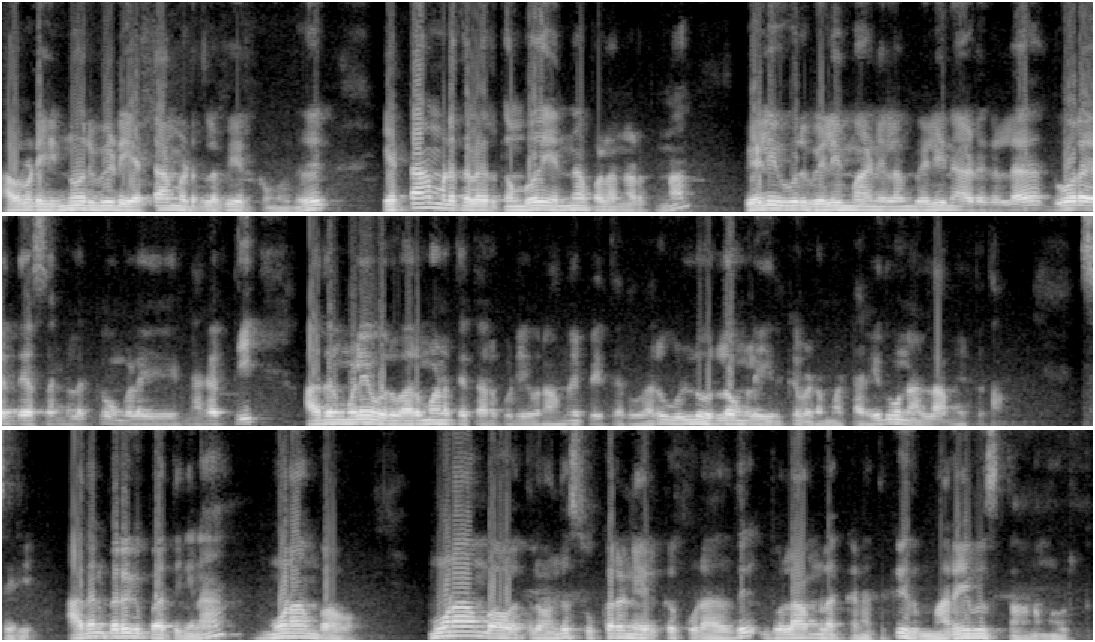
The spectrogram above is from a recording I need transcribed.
அவருடைய இன்னொரு வீடு எட்டாம் இடத்துல போய் இருக்கும்போது எட்டாம் இடத்துல இருக்கும்போது என்ன பலன் நடக்கும்னா வெளியூர் வெளிமாநிலம் வெளிநாடுகளில் தூர தேசங்களுக்கு உங்களை நகர்த்தி அதன் மூலியம் ஒரு வருமானத்தை தரக்கூடிய ஒரு அமைப்பை தருவார். உள்ளூரில் உங்களை இருக்க விட மாட்டார். இதுவும் நல்ல அமைப்பு தான். சரி அதன் பிறகு பார்த்தீங்கன்னா மூணாம் பாவம். மூணாம் பாவத்தில் வந்து சுக்கரன் இருக்கக்கூடாது. துலாம் லக்கணத்துக்கு இது மறைவு ஸ்தானம் அவருக்கு.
